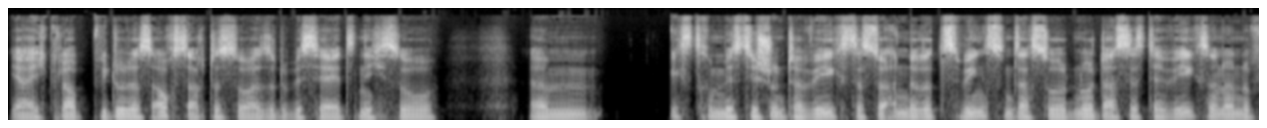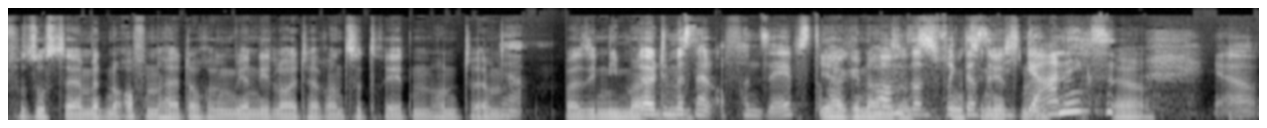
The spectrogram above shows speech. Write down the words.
ja, ich glaube, wie du das auch sagtest, so, also du bist ja jetzt nicht so ähm, extremistisch unterwegs, dass du andere zwingst und sagst so, nur das ist der Weg, sondern du versuchst ja mit einer Offenheit auch irgendwie an die Leute heranzutreten und ähm, Ja. quasi niemand. Leute müssen halt auch von selbst drauf Ja, genau, kommen, sonst sonst bringt das nämlich gar nicht. nichts. Ja. Ja,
